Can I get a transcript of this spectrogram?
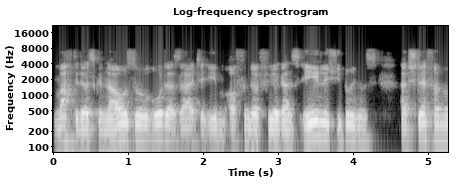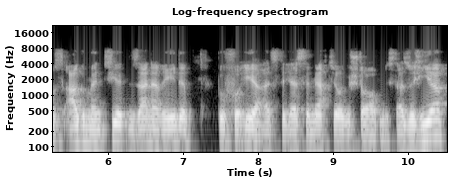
Macht ihr das genauso oder seid ihr eben offen dafür? Ganz ähnlich übrigens hat Stephanus argumentiert in seiner Rede, bevor er als der erste Märtyrer gestorben ist. Also hier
